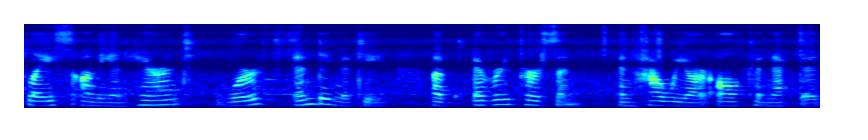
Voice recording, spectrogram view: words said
place on the inherent worth and dignity of every person and how we are all connected.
